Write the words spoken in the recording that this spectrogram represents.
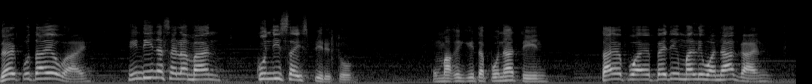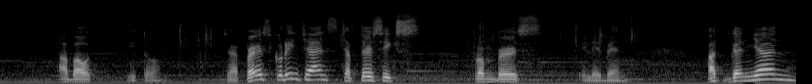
Dahil po tayo ay hindi na sa laman, kundi sa Espiritu. Kung makikita po natin, tayo po ay pwedeng maliwanagan about ito. Sa 1 Corinthians chapter 6 from verse 11. At ganyan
